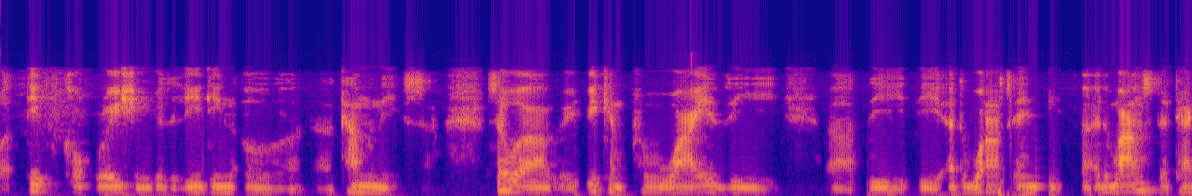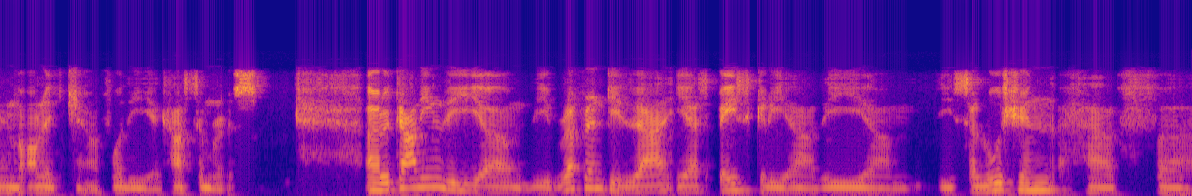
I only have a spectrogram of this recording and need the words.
uh, deep cooperation with leading uh, uh, companies. So uh, we, we can provide the uh, advanced technology uh, for the customers. Uh, regarding the um, the reference design, yes, basically uh, the um, the solution have uh,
